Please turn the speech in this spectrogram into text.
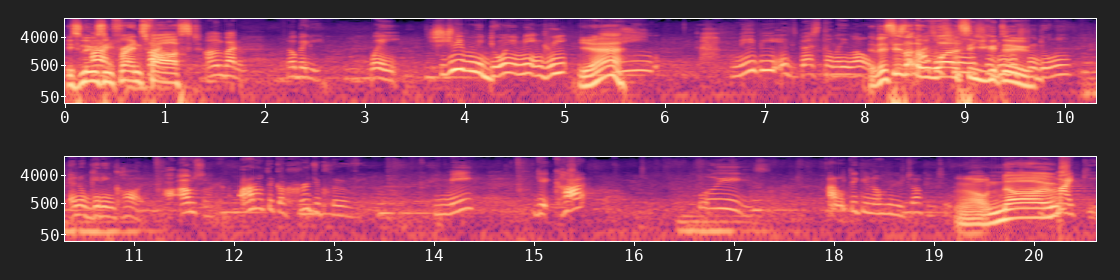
he's losing Alright, friends fine. fast. I'll invite him. No biggie. Wait, should you even be doing a meet and greet? Yeah. I mean, maybe it's best to lay low. This is like the worst thing you could do. What you're doing, end up getting caught. I- I'm sorry. I don't think I heard you clearly. Me? Get caught? Please. I don't think you know who you're talking to. Oh no. Mikey.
